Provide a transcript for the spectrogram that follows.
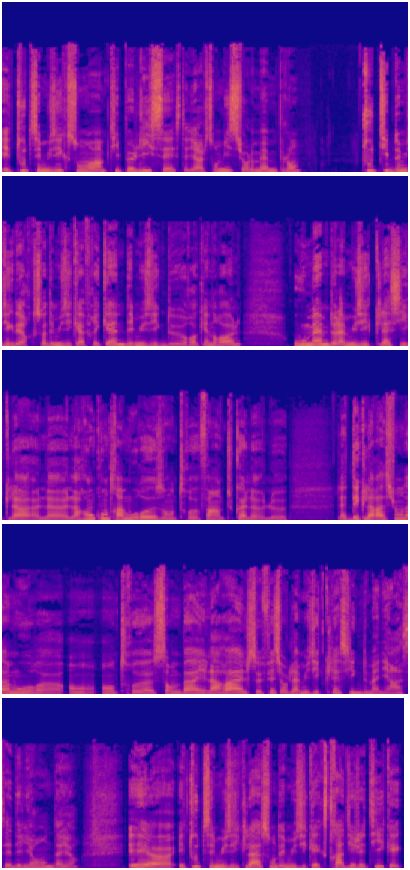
Et toutes ces musiques sont un petit peu lissées, c'est-à-dire elles sont mises sur le même plan tout type de musique, d'ailleurs, que ce soit des musiques africaines, des musiques de rock and roll, ou même de la musique classique, la, rencontre amoureuse entre, enfin, en tout cas, le, la déclaration d'amour euh, entre euh, Samba et Lara, elle se fait sur de la musique classique de manière assez délirante d'ailleurs. Et, euh, et, toutes ces musiques-là sont des musiques extra-diégétiques et,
